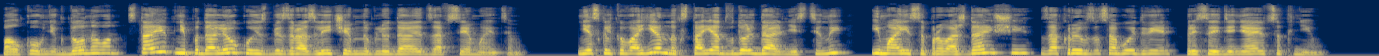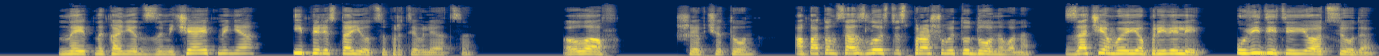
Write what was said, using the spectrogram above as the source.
Полковник Донован стоит неподалеку и с безразличием наблюдает за всем этим. Несколько военных стоят вдоль дальней стены, и мои сопровождающие, закрыв за собой дверь, присоединяются к ним. Нейт, наконец, замечает меня и перестает сопротивляться. «Лав», — шепчет он, а потом со злостью спрашивает у Донована. «Зачем вы ее привели? Уведите ее отсюда!»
